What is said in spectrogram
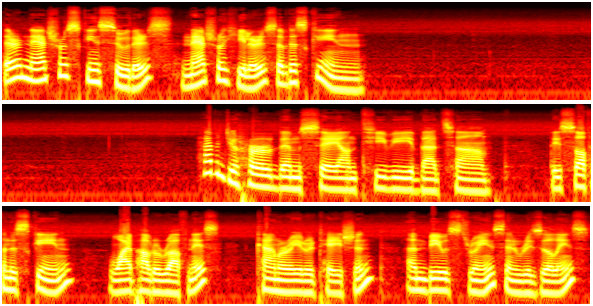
They're natural skin soothers, natural healers of the skin. Haven't you heard them say on TV that um, they soften the skin, wipe out the roughness, counter irritation, and build strength and resilience?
